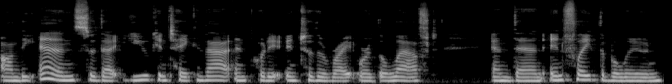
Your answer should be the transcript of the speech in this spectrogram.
on the end so that you can take that and put it into the right or the left and then inflate the balloon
